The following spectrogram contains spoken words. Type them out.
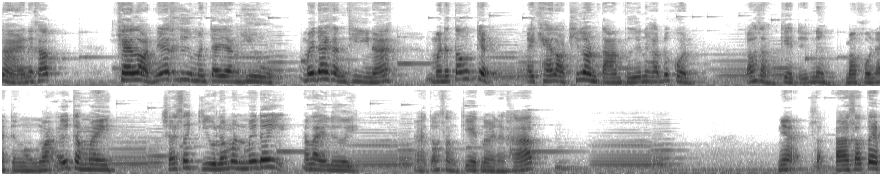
หงายนะครับ แครอทเนี่ยคือมันจะยังฮิวไม่ได้ทันทีนะ มันจะต้องเก็บไอแครอทที่หล่นตามพื้นนะครับทุกคน ต้องสังเกตนิดหนึ่งบางคนอาจจะงงว่า เอ้ยทำไมใช้สกิลแล้วมันไม่ได้อะไรเลยอ่าต้องสังเกตหน่อยนะครับ เนี่ยสเต็ป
